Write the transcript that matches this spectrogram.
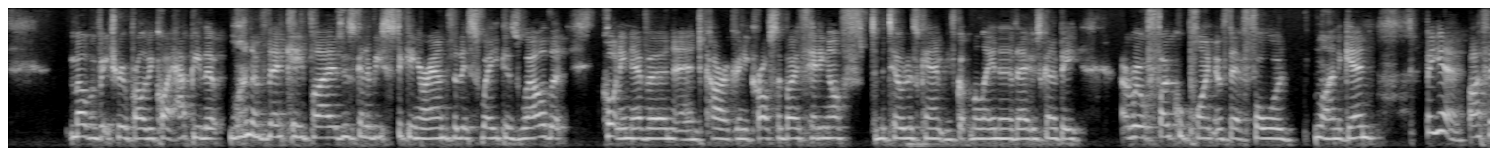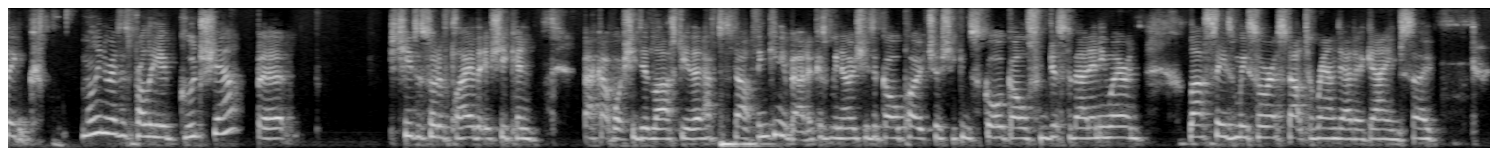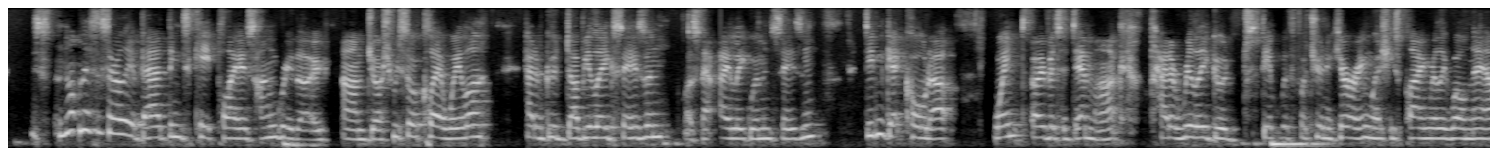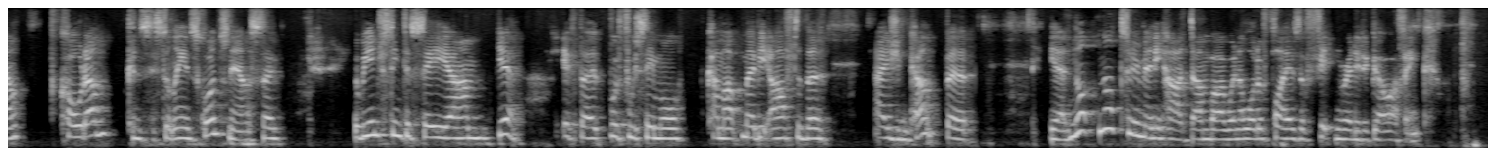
Melbourne Victory will probably be quite happy that one of their key players is going to be sticking around for this week as well. That Courtney Nevin and Kyra Cooney Cross are both heading off to Matilda's camp. You've got Melina there, who's going to be a real focal point of their forward line again. But yeah, I think Melina Ayres is probably a good shout, but she's a sort of player that if she can back up what she did last year, they'd have to start thinking about it because we know she's a goal poacher. She can score goals from just about anywhere. And last season, we saw her start to round out her game. So it's not necessarily a bad thing to keep players hungry, though, um, Josh. We saw Claire Wheeler had a good W League season, that's now A League women's season, didn't get called up. Went over to Denmark, had a really good stint with Fortuna Hjørring, where she's playing really well now. Called up consistently in squads now. So it'll be interesting to see, um, yeah, if the if we see more come up maybe after the Asian Cup, but yeah, not not too many hard done by when a lot of players are fit and ready to go. I think.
